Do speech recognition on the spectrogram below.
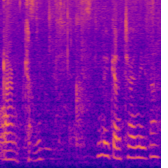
I'm coming. Are you going to turn these on?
